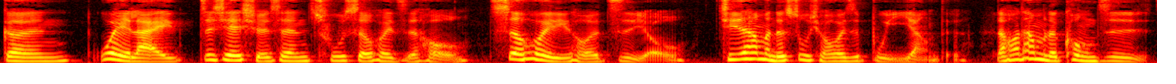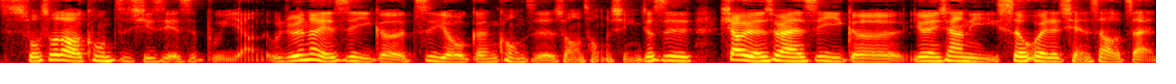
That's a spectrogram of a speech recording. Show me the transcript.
跟未来这些学生出社会之后，社会里头的自由，其实他们的诉求会是不一样的。然后他们的控制所受到的控制其实也是不一样的，我觉得那也是一个自由跟控制的双重性。就是校园虽然是一个有点像你社会的前哨站，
